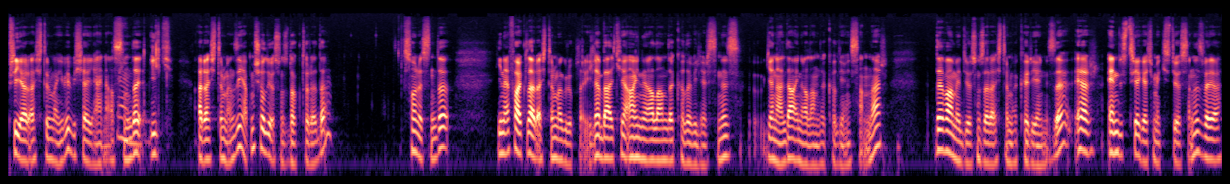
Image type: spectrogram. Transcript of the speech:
pre araştırma gibi bir şey yani aslında evet. ilk araştırmanızı yapmış oluyorsunuz doktorada. Sonrasında yine farklı araştırma gruplarıyla belki aynı alanda kalabilirsiniz. Genelde aynı alanda kalıyor insanlar. Devam ediyorsunuz araştırma kariyerinize. Eğer endüstriye geçmek istiyorsanız veya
